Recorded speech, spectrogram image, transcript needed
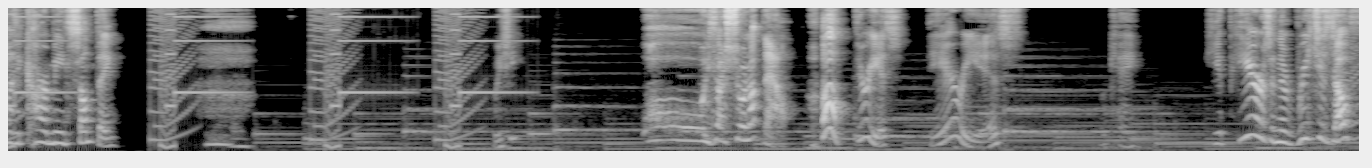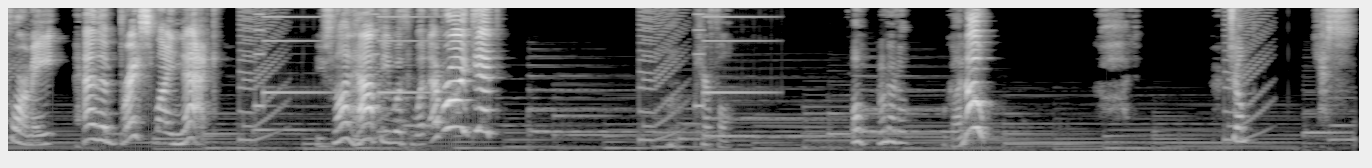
Bloody car means something. Luigi? Whoa, he's not showing up now. Oh, there he is. There he is. Okay. He appears and then reaches out for me and then breaks my neck. He's not happy with whatever I did. Careful. Oh, no, no, no. Oh, God, no! God. Jump. Yes.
